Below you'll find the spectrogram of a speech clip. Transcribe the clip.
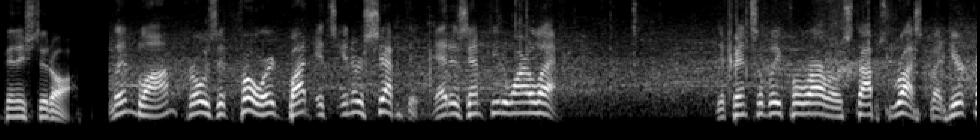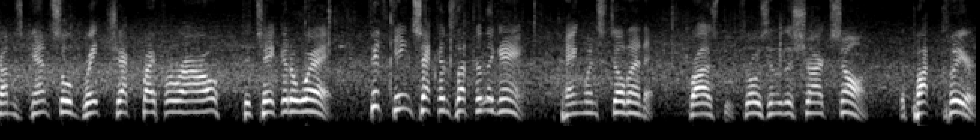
finished it off. Lindblom throws it forward, but it's intercepted. Net is empty to our left. Defensively, Ferraro stops Rust, but here comes Guentzel. Great check by Ferraro to take it away. 15 seconds left in the game. Penguins still in it. Crosby throws into the Shark zone. The puck cleared.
